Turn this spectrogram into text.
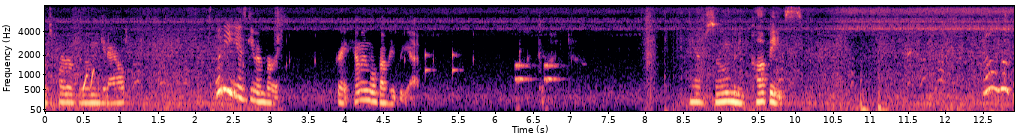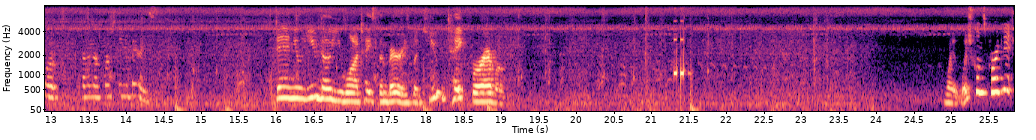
it's harder for them to get out. When are you giving birth? Great. How many more puppies we got? Good. We have so many puppies. Oh, look, we're having our first thing of berries. Daniel, you know you want to taste them berries, but you take forever. Wait, which one's pregnant?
